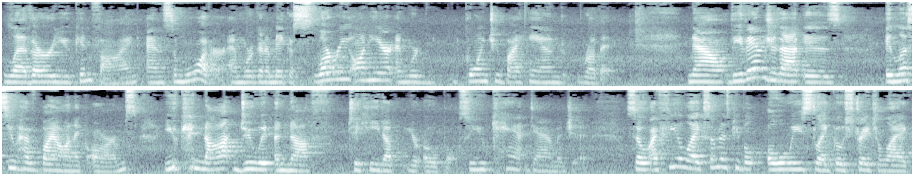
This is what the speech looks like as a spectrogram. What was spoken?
leather you can find and some water. And we're gonna make a slurry on here and we're going to by hand rub it. Now, the advantage of that is unless you have bionic arms, you cannot do it enough to heat up your opal. So you can't damage it. So I feel like sometimes people always like go straight to like,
